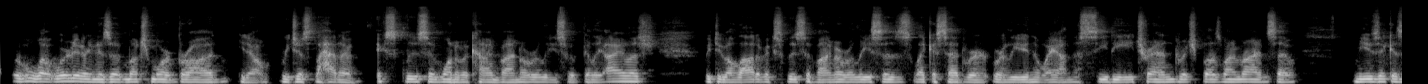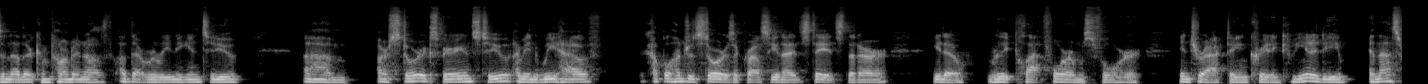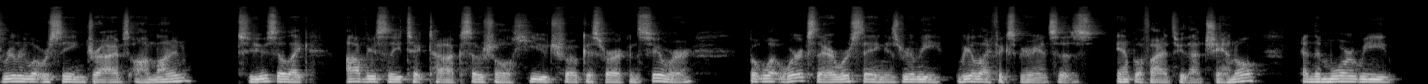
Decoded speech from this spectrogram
what we're doing is a much more broad, you know, we just had a exclusive one of a kind vinyl release with Billie Eilish. We do a lot of exclusive vinyl releases. Like I said, we're we're leading the way on the CD trend, which blows my mind. So music is another component of, of that we're leaning into. Um, our store experience too. I mean, we have a couple hundred stores across the United States that are, you know, really platforms for interacting, creating community. And that's really what we're seeing drives online too. So, like, obviously, TikTok, social, huge focus for our consumer. But what works there, we're seeing is really real life experiences amplified through that channel. And the more we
